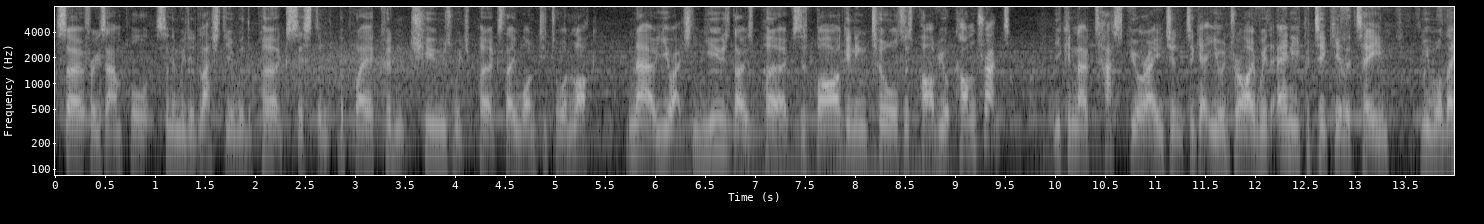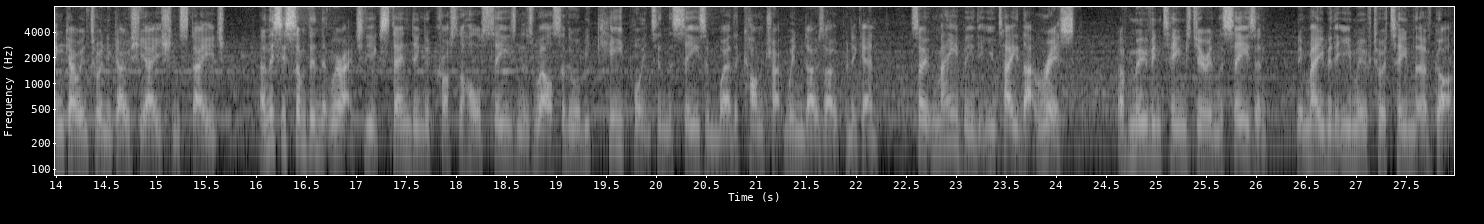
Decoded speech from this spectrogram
So, for example, something we did last year with the perks system, the player couldn't choose which perks they wanted to unlock. Now you actually use those perks as bargaining tools as part of your contract. You can now task your agent to get you a drive with any particular team. You will then go into a negotiation stage and this is something that we're actually extending across the whole season as well. So there will be key points in the season where the contract windows open again. So it may be that you take that risk of moving teams during the season. It may be that you move to a team that have got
